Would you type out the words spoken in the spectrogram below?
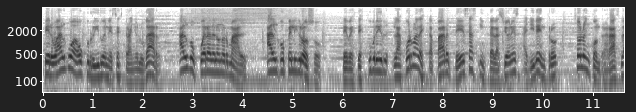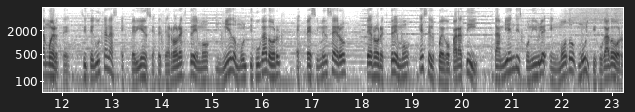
Pero algo ha ocurrido en ese extraño lugar, algo fuera de lo normal, algo peligroso, Debes descubrir la forma de escapar de esas instalaciones allí dentro, solo encontrarás la muerte. Si te gustan las experiencias de terror extremo y miedo multijugador, Specimen Zero, Terror Extremo es el juego para ti, también disponible en modo multijugador.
